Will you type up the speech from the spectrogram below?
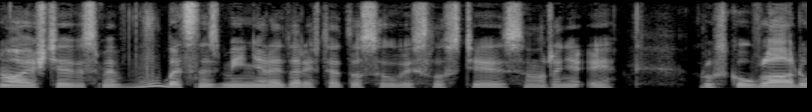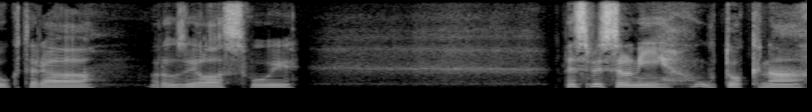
No a ještě jsme vůbec nezmínili tady v této souvislosti samozřejmě i ruskou vládu, která rozjela svůj nesmyslný útok na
